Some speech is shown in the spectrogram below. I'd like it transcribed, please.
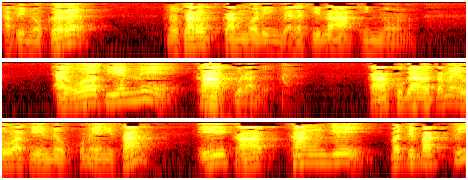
අපි නොකර නොසරුක්කම් වලින් වැළකීලා ඉන්න ඕන. ඒවා තියෙන්නේ කාක්කු ළඟ. කාක්කු ගාව තමයි ඕවා තියෙන්නේ ඔක්කොම. ඒ නිසා ඒ කාක්කන්ගේ ප්‍රතිපත්ති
